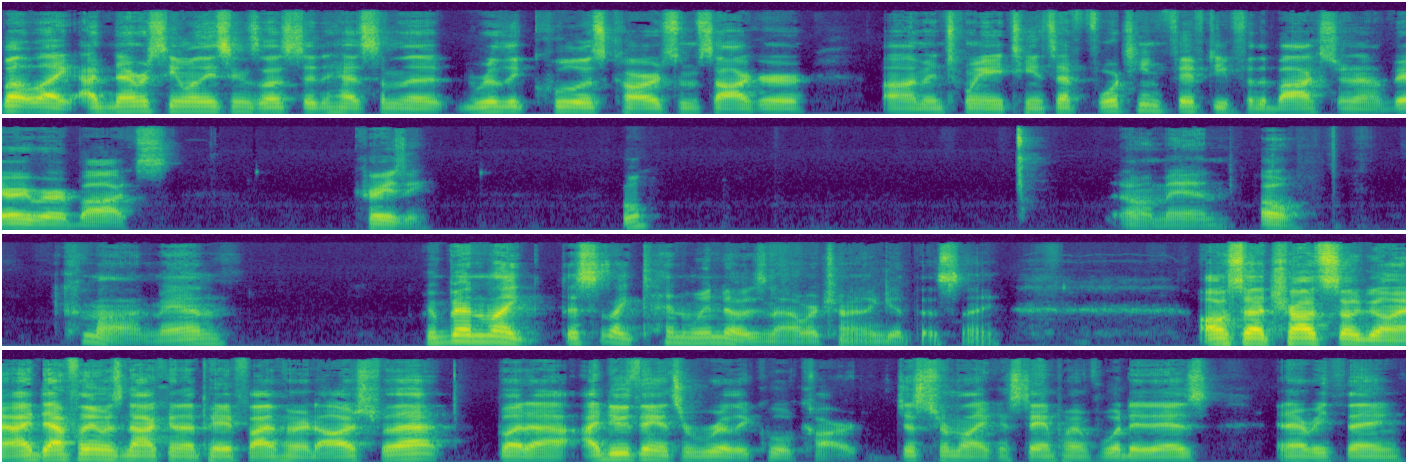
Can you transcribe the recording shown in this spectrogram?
but like I've never seen one of these things listed. It has some of the really coolest cards from soccer um, in 2018. It's at 1450 for the boxer now. Very rare box. Crazy. Cool. Oh man. Oh, come on, man. We've been like this is like 10 windows now. We're trying to get this thing. Also, that Trout's still going. I definitely was not going to pay $500 for that, but uh, I do think it's a really cool card, just from like a standpoint of what it is and everything.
